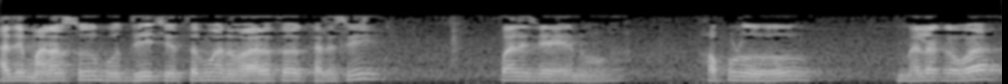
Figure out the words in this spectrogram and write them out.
అది మనసు బుద్ధి చిత్తము అని వారితో కలిసి పనిచేయను. అప్పుడు మెలకువ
